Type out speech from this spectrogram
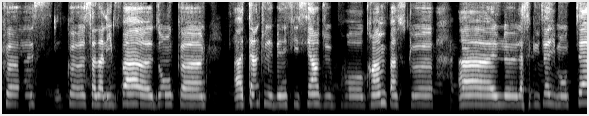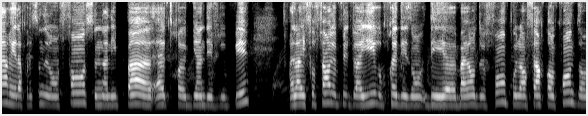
que, ça n'allait pas euh, donc euh, atteindre tous les bénéficiaires du programme parce que la sécurité alimentaire et la protection de l'enfance n'allaient pas être bien développées. Alors, il faut faire le plaidoyer auprès des, des bailleurs de fonds pour leur faire comprendre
